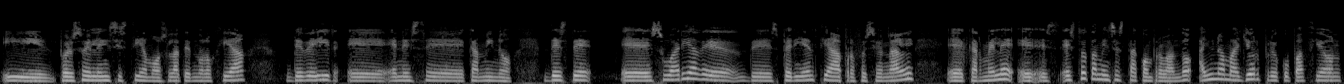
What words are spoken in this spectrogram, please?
Y por eso le insistíamos, la tecnología debe ir eh, en ese camino. Desde eh, su área de, experiencia profesional, Carmele, esto también se está comprobando. Hay una mayor preocupación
